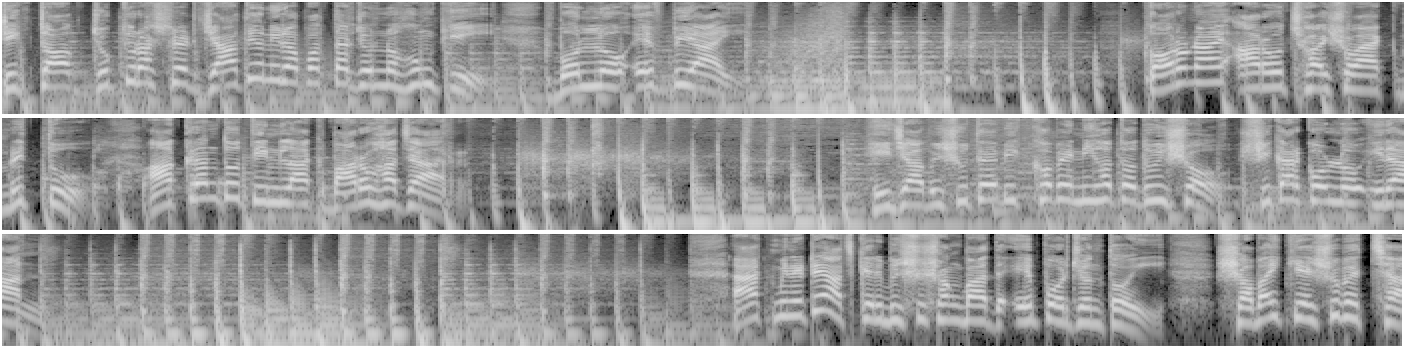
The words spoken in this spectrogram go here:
টিকটক যুক্তরাষ্ট্রের জাতীয় নিরাপত্তার জন্য হুমকি, বলল এফবিআই। করোনায় আরও ছয়শো এক মৃত্যু, আক্রান্ত তিন লাখ বারো হাজার। হিজাব ইস্যুতে বিক্ষোভে নিহত দুইশো, স্বীকার করল ইরান। এক মিনিটে আজকের বিশ্ব সংবাদ এ পর্যন্তই। সবাইকে শুভেচ্ছা।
